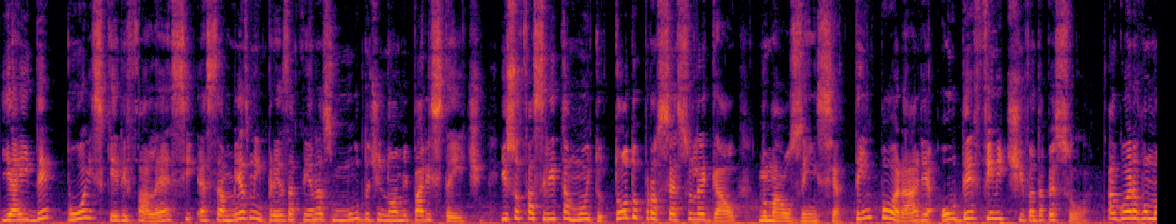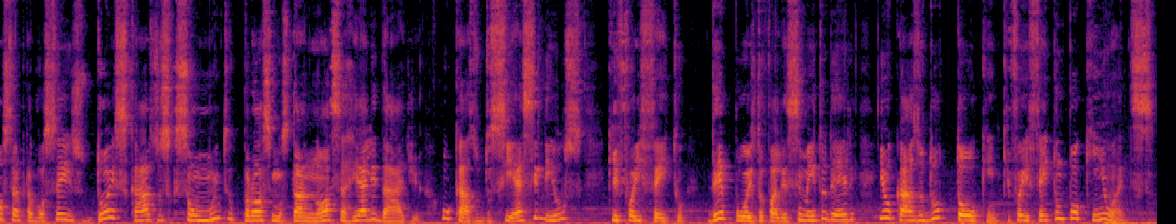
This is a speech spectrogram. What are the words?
E aí depois que ele falece, essa mesma empresa apenas muda de nome para State. Isso facilita muito todo o processo legal, numa ausência temporária ou definitiva da pessoa. Agora eu vou mostrar para vocês dois casos que são muito próximos da nossa realidade. O caso do C.S. Lewis que foi feito depois do falecimento dele, e o caso do Tolkien, que foi feito um pouquinho antes.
